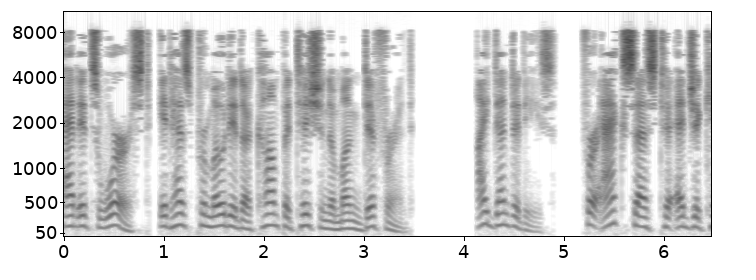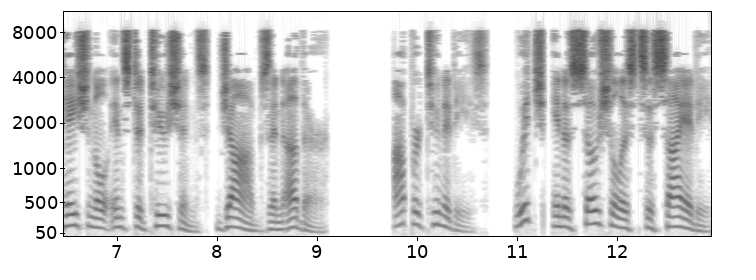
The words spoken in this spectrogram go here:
At its worst, it has promoted a competition among different identities for access to educational institutions, jobs and other opportunities, which, in a socialist society,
